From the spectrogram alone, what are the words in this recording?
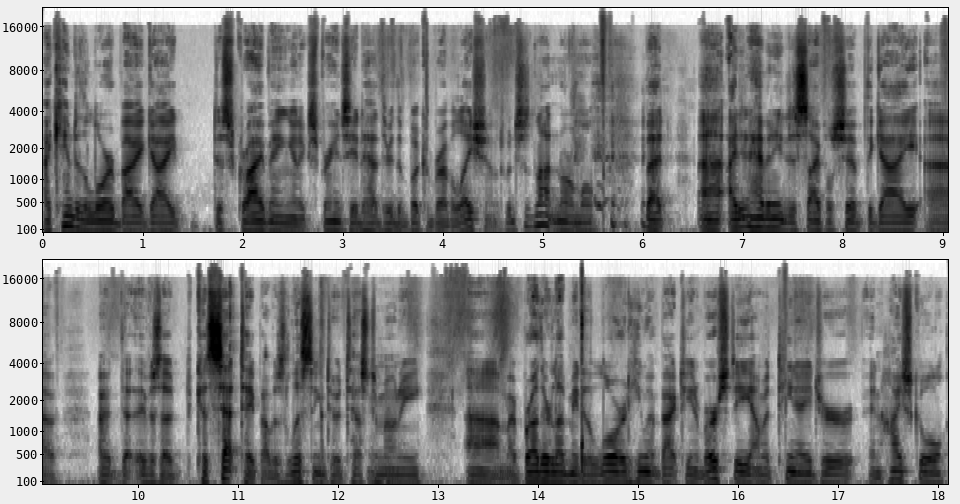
I came to the Lord by a guy describing an experience he had had through the book of Revelations, which is not normal, but uh, I didn't have any discipleship. The guy, uh, uh, it was a cassette tape. I was listening to a testimony. Uh, my brother led me to the Lord. He went back to university. I'm a teenager in high school.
